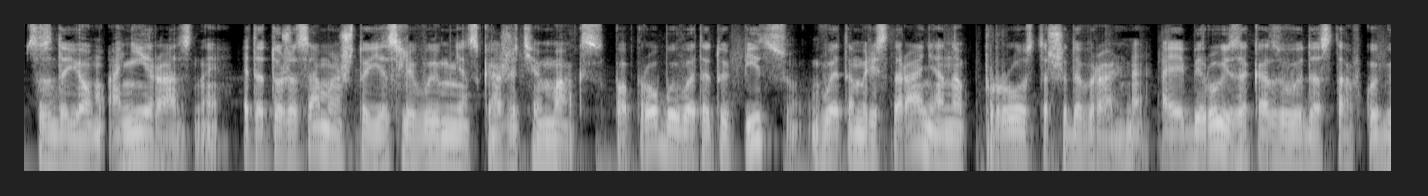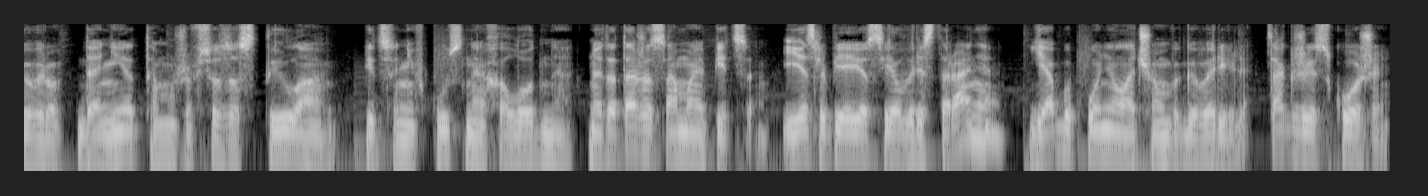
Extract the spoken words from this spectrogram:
создаем, они разные. Это то же самое, что если вы мне скажете, Макс, попробуй вот эту пиццу, в этом ресторане она просто шедевральная. А я беру и заказываю доставку и говорю, да нет, там уже все застыло, пицца невкусная, холодная. Но это та же самая пицца. И если бы я ее съел в ресторане, я бы понял, о чем вы говорили. Также и с кожей.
